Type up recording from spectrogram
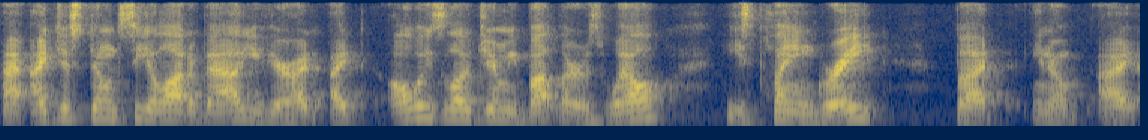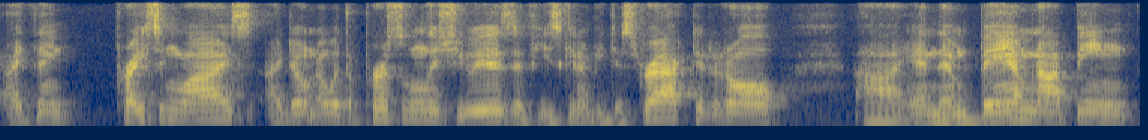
I, I, just don't see a lot of value here. I, I always love Jimmy Butler as well. He's playing great, but you know, I, I think pricing wise, I don't know what the personal issue is if he's going to be distracted at all, uh, and then Bam not being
